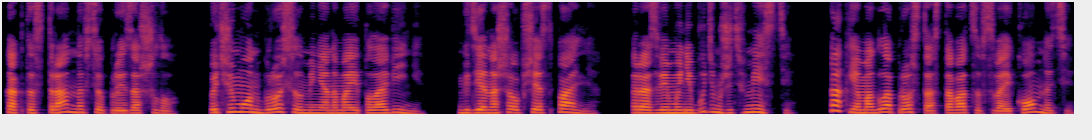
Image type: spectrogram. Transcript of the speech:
как-то странно все произошло. Почему он бросил меня на моей половине? Где наша общая спальня? Разве мы не будем жить вместе? Как я могла просто оставаться в своей комнате,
